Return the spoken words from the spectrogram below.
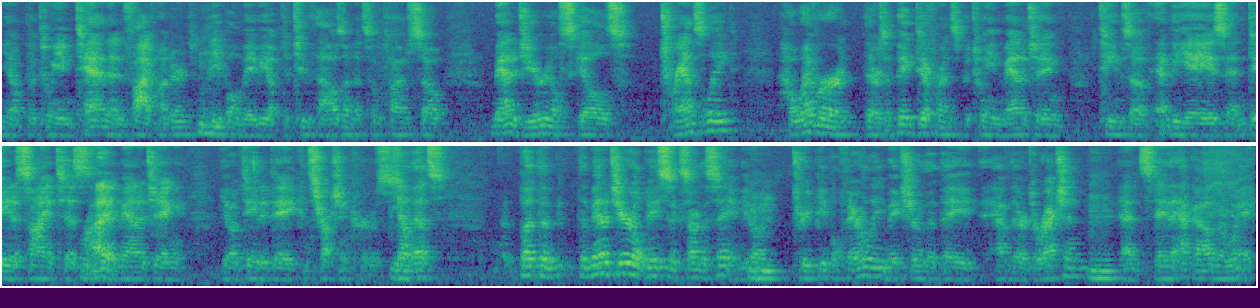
you know between ten and five Mhm. people, maybe up to two thousand at sometimes. So managerial skills translate. However, there's a big difference between managing teams of MBAs and data scientists Right. and managing you know day-to-day construction crews. Yeah. So that's but the, the managerial basics are the same, you know, Mhm. treat people fairly, make sure that they have their direction, Mhm. and stay the heck out of their way.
